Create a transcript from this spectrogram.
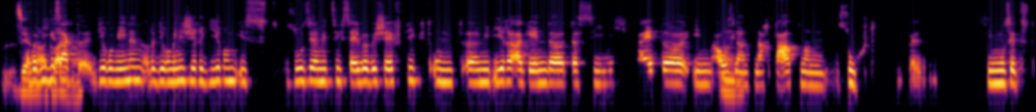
sehr Aber nah wie dran, gesagt, ne? die Rumänen oder die rumänische Regierung ist so sehr mit sich selber beschäftigt und äh, mit ihrer Agenda, dass sie nicht weiter im mhm. Ausland mhm. nach Partnern sucht. Weil sie muss jetzt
